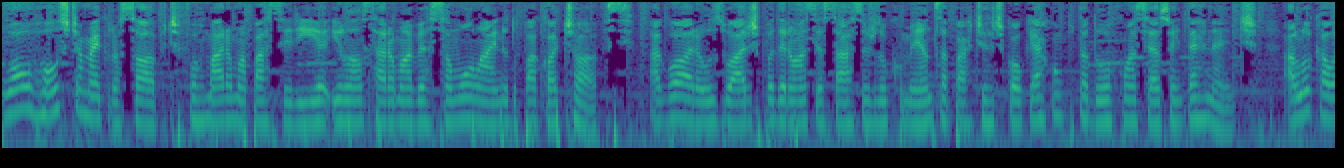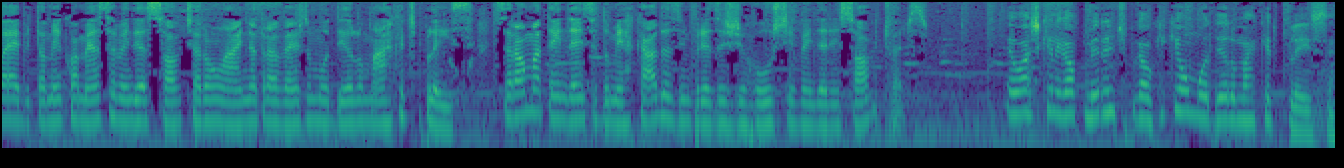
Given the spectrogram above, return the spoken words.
O Wallhost e a Microsoft formaram uma parceria e lançaram uma versão online do pacote Office. Agora, usuários poderão acessar seus documentos a partir de qualquer computador com acesso à internet. A LocalWeb também começa a vender software online através do modelo Marketplace. Será uma tendência do mercado as empresas de hosting venderem softwares? Eu acho que é legal primeiro a gente pegar o que é um modelo marketplace.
